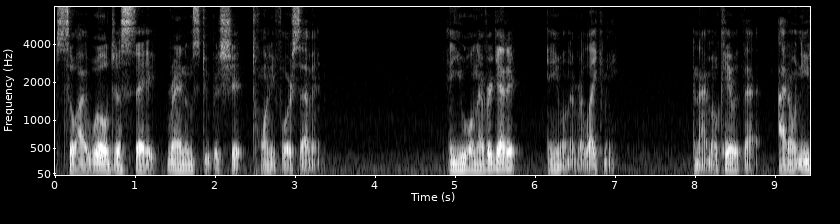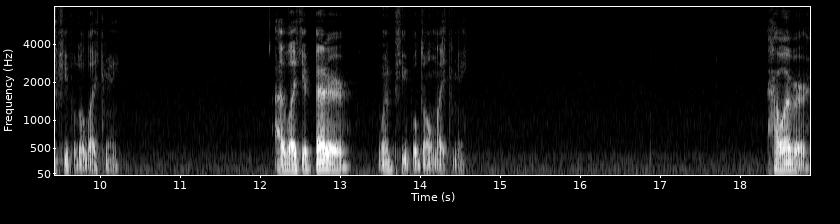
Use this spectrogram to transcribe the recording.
So I will just say random stupid shit 24 7. And you will never get it, and you will never like me. And I'm okay with that. I don't need people to like me. I like it better when people don't like me. However,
